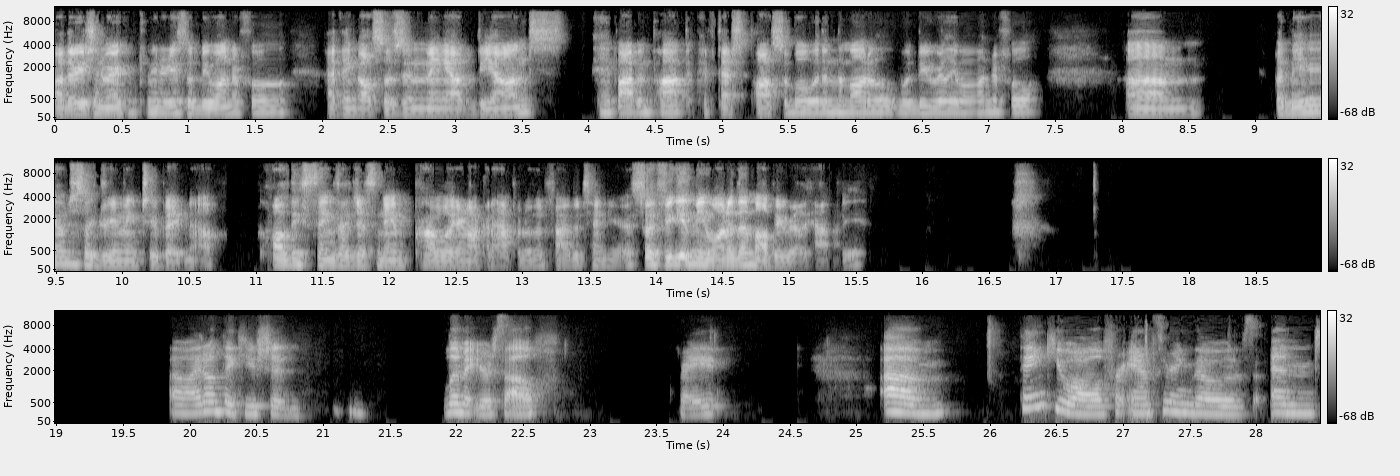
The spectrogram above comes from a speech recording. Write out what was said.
other Asian American communities would be wonderful. I think also zooming out beyond hip hop and pop, if that's possible within the model, would be really wonderful. Um, but maybe I'm just like dreaming too big now. All these things I just named probably are not going to happen within five to 10 years. So if you give me one of them, I'll be really happy. Oh, I don't think you should limit yourself, right? Um, thank you all for answering those. And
